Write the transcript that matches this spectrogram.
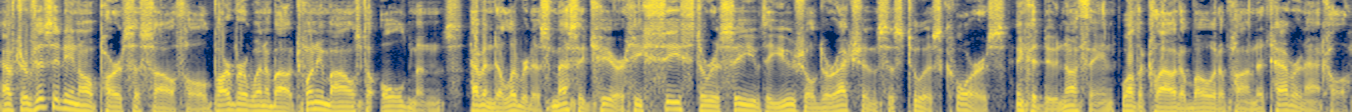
After visiting all parts of Southold, Barber went about twenty miles to Oldman's. Having delivered his message here, he ceased to receive the usual directions as to his course, and could do nothing, while the cloud abode upon the tabernacle.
